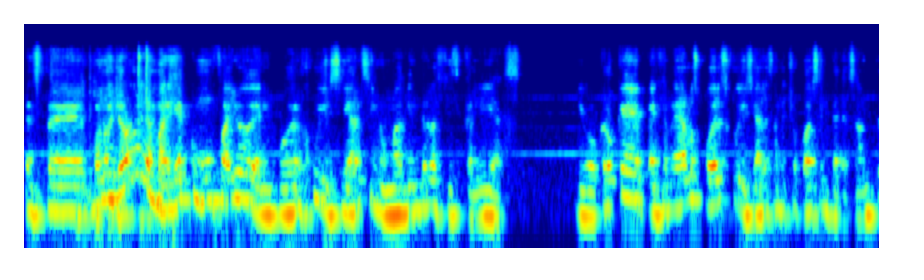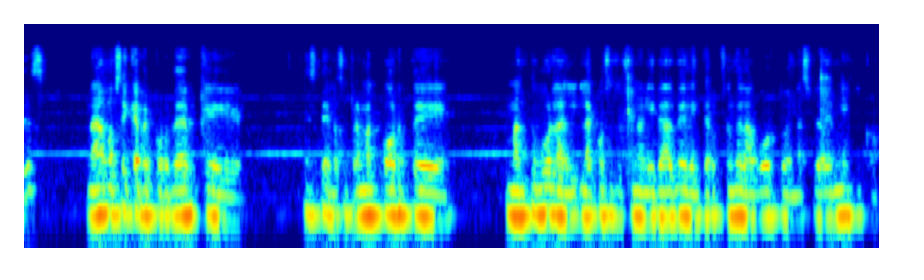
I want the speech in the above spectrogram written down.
Este, bueno, yo no lo llamaría como un fallo del Poder Judicial, sino más bien de las fiscalías. Digo, creo que en general los poderes judiciales han hecho cosas interesantes. Nada más hay que recordar que este, la Suprema Corte mantuvo la, la, constitucionalidad de la interrupción del aborto en la Ciudad de México.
